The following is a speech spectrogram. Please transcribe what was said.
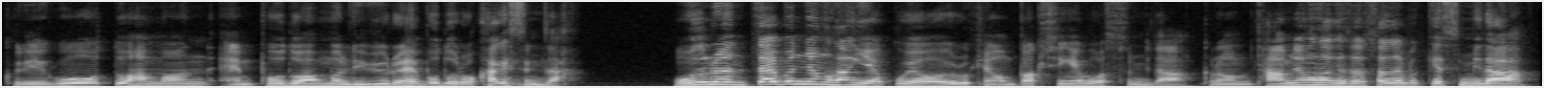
그리고 또 한번 M4도 한번 리뷰를 해보도록 하겠습니다. 오늘은 짧은 영상이었고요. 이렇게 언박싱 해봤습니다. 그럼 다음 영상에서 찾아뵙겠습니다.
